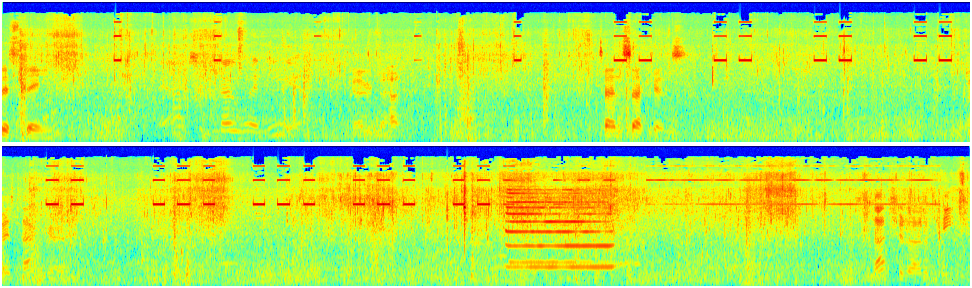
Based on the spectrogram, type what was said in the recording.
15. Actually, nowhere near. Go 10 seconds. Where's that going? That should have had a peach.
